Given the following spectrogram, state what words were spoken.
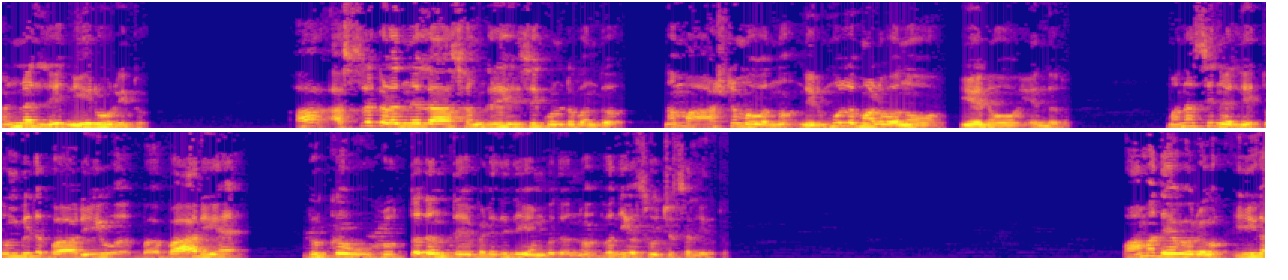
ಕಣ್ಣಲ್ಲಿ ನೀರೂರಿತು. ಆ ಅಸ್ತ್ರಗಳನ್ನೆಲ್ಲ ಸಂಗ್ರಹಿಸಿಕೊಂಡು ಬಂದು ನಮ್ಮ ಆಶ್ರಮವನ್ನು ನಿರ್ಮೂಲ ಮಾಡುವನೋ ಏನೋ ಎಂದನು. ಮನಸ್ಸಿನಲ್ಲಿ ತುಂಬಿದ ಬಾರಿಯು ಬಾರಿಯ ದುಃಖವು ಹುತ್ತದಂತೆ ಬೆಳೆದಿದೆ ಎಂಬುದನ್ನು ಧ್ವನಿಯು ಸೂಚಿಸಲಿತ್ತು. ವಾಮದೇವರು ಈಗ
